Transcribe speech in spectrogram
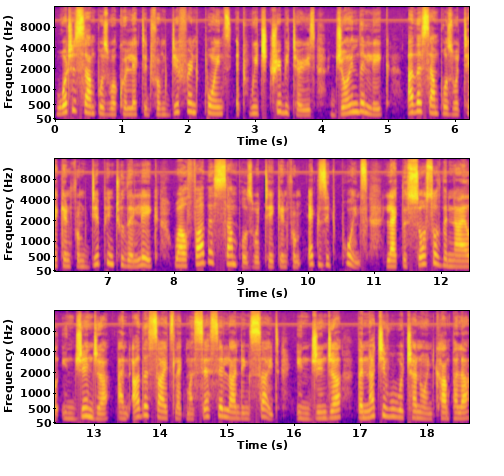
water samples were collected from different points at which tributaries join the lake. Other samples were taken from deep into the lake, while further samples were taken from exit points like the source of the Nile in Jinja and other sites like Masese Landing Site in Jinja, the Nakivubo Channel in Kampala,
